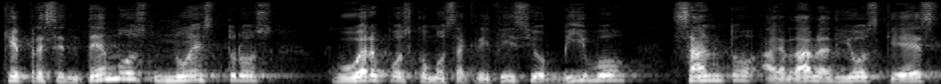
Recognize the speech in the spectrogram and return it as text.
que presentemos nuestros cuerpos como sacrificio vivo, santo, agradable a Dios, que es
